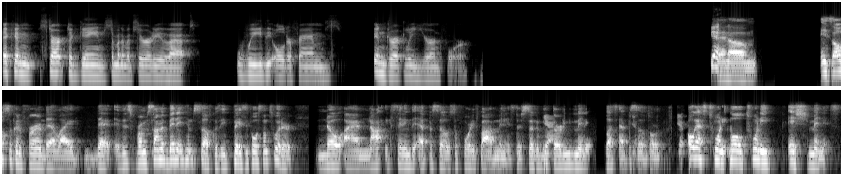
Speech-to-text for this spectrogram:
it can start to gain some of the maturity that we, the older fans, indirectly yearn for. Yeah. And um, it's also confirmed that like that this from Simon Bennett himself because he basically posted on Twitter. No, I am not extending the episodes to 45 minutes. There's still gonna be Yeah. 30 minute plus episodes, or Yep. oh, that's 20. Well, 20 ish minutes.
